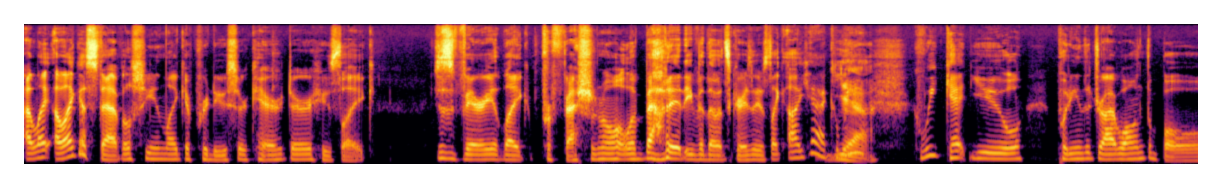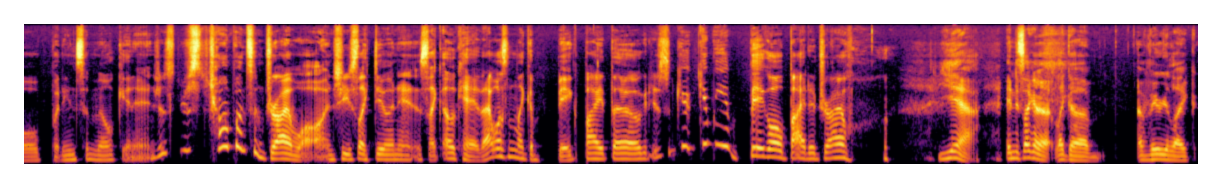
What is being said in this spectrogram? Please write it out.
I like I like establishing like a producer character who's like just very like professional about it, even though it's crazy. It's like, oh yeah, can Yeah. we can we get you putting the drywall in the bowl, putting some milk in it, just just chomp on some drywall? And she's like doing it. And it's like, okay, that wasn't like a big bite though. Just give, give me a big old bite of drywall. Yeah, and it's like a like a a very like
